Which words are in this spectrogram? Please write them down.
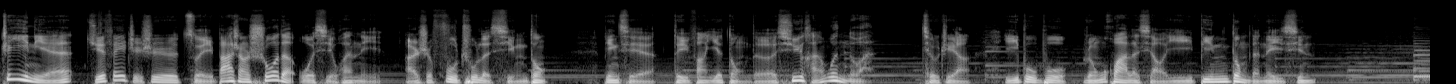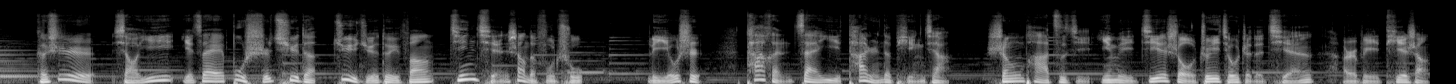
这一年绝非只是嘴巴上说的“我喜欢你”，而是付出了行动。并且对方也懂得嘘寒问暖，就这样一步步融化了小一冰冻的内心。可是小一也在不识趣的拒绝对方金钱上的付出，理由是，他很在意他人的评价，生怕自己因为接受追求者的钱而被贴上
